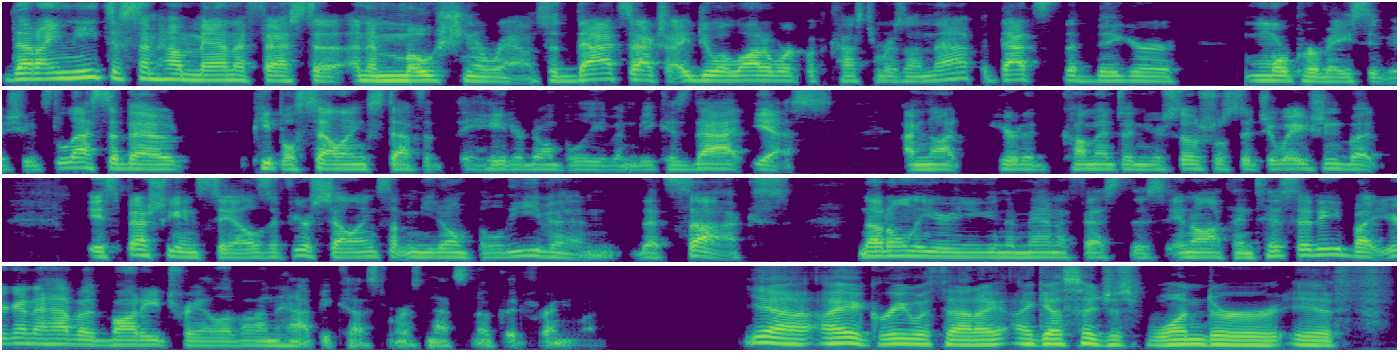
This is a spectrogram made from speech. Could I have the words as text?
that I need to somehow manifest a, an emotion around. So that's actually I do a lot of work with customers on that, but that's the bigger more pervasive issue. It's less about people selling stuff that they hate or don't believe in because that yes i'm not here to comment on your social situation but especially in sales if you're selling something you don't believe in that sucks not only are you going to manifest this inauthenticity but you're going to have a body trail of unhappy customers and that's no good for anyone. Yeah i agree with that. I, I guess i just wonder if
